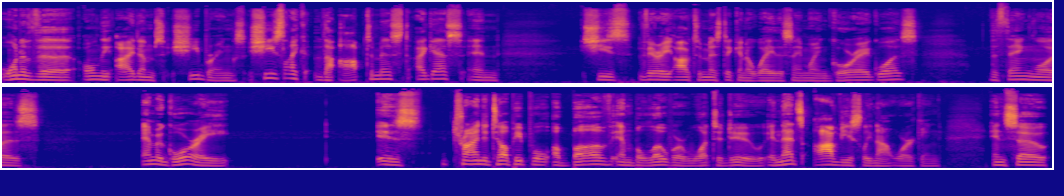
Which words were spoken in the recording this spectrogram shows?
One of the only items she brings, she's like the optimist, I guess, and she's very optimistic in a way, the same way Goreg was. The thing was, Emigori is trying to tell people above and below her what to do, and that's obviously not working. And so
